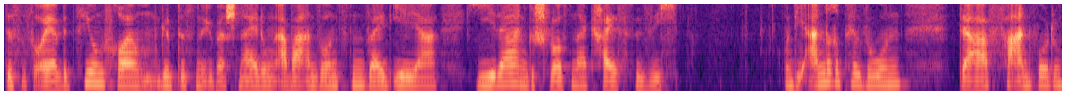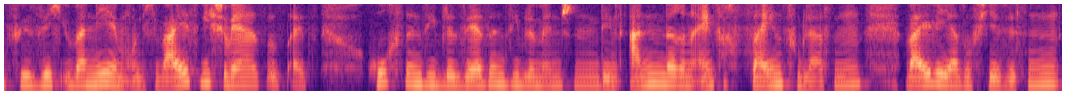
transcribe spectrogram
das ist euer Beziehungsraum, gibt es eine Überschneidung. Aber ansonsten seid ihr ja jeder ein geschlossener Kreis für sich. Und die andere Person darf Verantwortung für sich übernehmen. Und ich weiß, wie schwer es ist, als hochsensible, sehr sensible Menschen den anderen einfach sein zu lassen, weil wir ja so viel wissen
